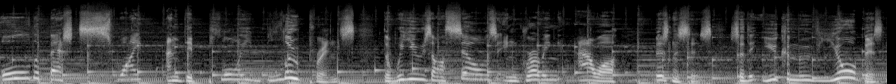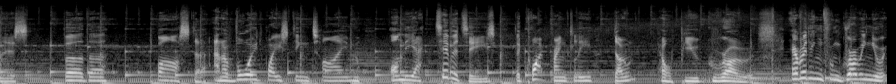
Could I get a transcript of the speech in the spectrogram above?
all the best swipe and deploy blueprints that we use ourselves in growing our businesses so that you can move your business further faster and avoid wasting time on the activities that, quite frankly, don't help you grow. Everything from growing your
